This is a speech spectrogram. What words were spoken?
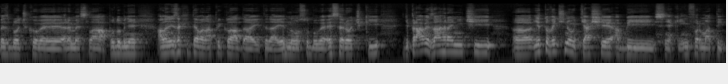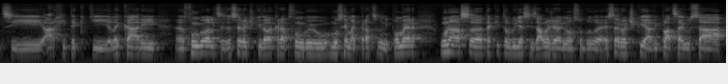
bezbločkové remeslá a podobne, ale nezachytáva napríklad aj teda jednoosobové SROčky, kde práve v zahraničí e, je to väčšinou ťažšie, aby si nejakí informatici, architekti, lekári fungovali cez SROčky, veľakrát fungujú, musia mať pracovný pomer. U nás takíto ľudia si založia jednoosobové SROčky a vyplácajú sa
